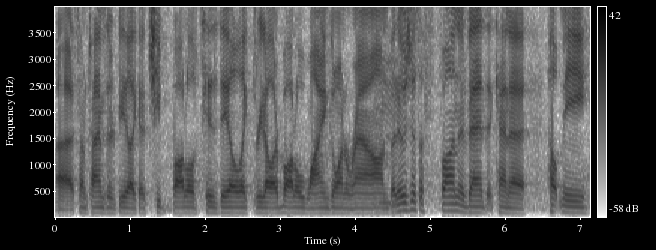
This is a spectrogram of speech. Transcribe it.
Uh, sometimes there'd be like a cheap bottle of Tisdale, like $3 bottle wine going around. But it was just a fun event that kind of helped me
